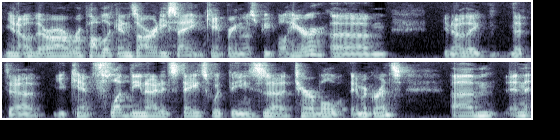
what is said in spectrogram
you know, there are Republicans already saying can't bring those people here. Um, you know, they that uh, you can't flood the United States with these uh, terrible immigrants. Um, and uh,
